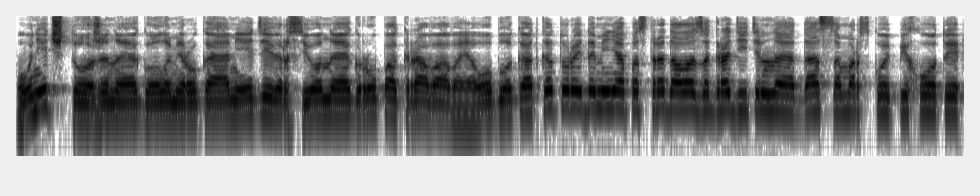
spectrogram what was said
уничтоженная голыми руками диверсионная группа «Кровавое облако», от которой до меня пострадала заградительная дасса морской пехоты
